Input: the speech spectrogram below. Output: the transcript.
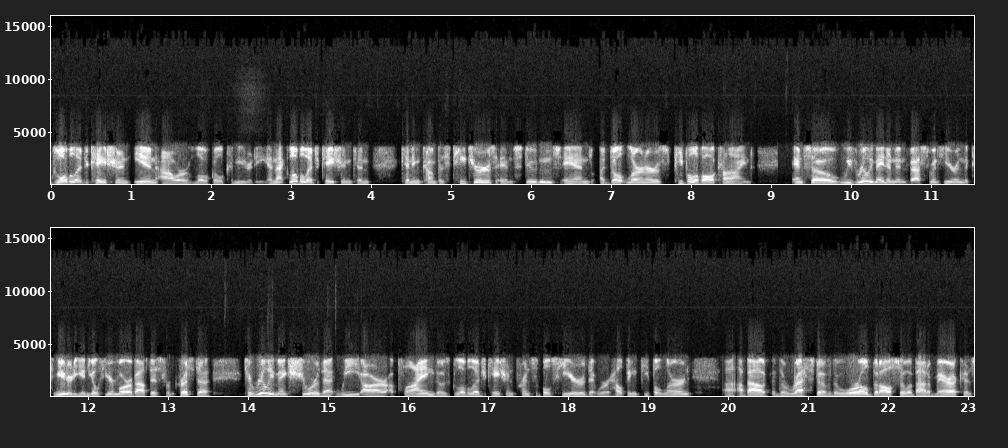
global education in our local community, and that global education can can encompass teachers and students and adult learners, people of all kind. And so we've really made an investment here in the community, and you'll hear more about this from Krista, to really make sure that we are applying those global education principles here, that we're helping people learn uh, about the rest of the world, but also about America's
